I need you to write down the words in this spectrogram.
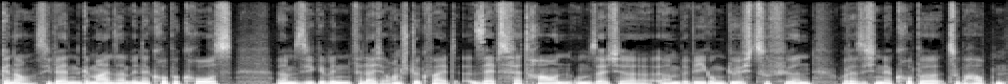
Genau, sie werden gemeinsam in der Gruppe groß. Ähm, sie gewinnen vielleicht auch ein Stück weit Selbstvertrauen, um solche ähm, Bewegungen durchzuführen oder sich in der Gruppe zu behaupten.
